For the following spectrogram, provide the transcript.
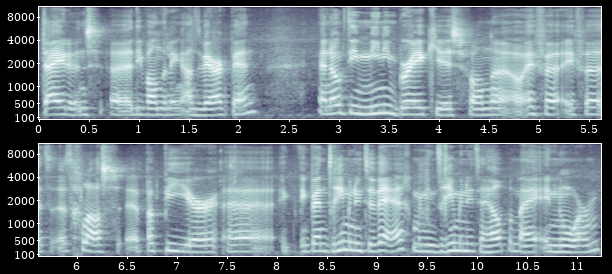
tijdens die wandeling aan het werk ben. En ook die mini-breakjes van uh, oh, even, even het, het glas, uh, papier. Uh, ik, ik, ben drie minuten weg, maar die drie minuten helpen mij enorm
